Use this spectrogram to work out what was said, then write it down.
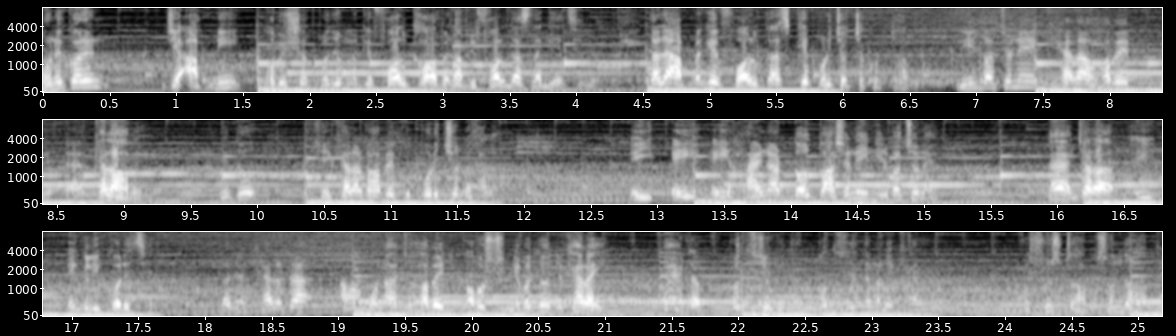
মনে করেন যে আপনি ভবিষ্যৎ প্রজন্মকে ফল খাওয়াবেন, আপনি ফল গাছ লাগিয়েছেন, তাহলে আপনাকে ফল গাছকে পরিচর্যা করতে হবে। নির্বাচনে খেলা হবে খেলা হবে। কিন্তু সেই খেলাটা হবে খুব পরিচ্ছন্ন খেলা। এই এই এই হায়নার দল তো আসেনি নির্বাচনে। হ্যাঁ যারা এই, এগুলি করেছে। খেলাটা আমার মনে হয় হবে, অবশ্যই নির্বাচন তো খেলাই। হ্যাঁ এটা প্রতিযোগিতা। প্রতিযোগিতা মানে খেলা। সুষ্ঠু হবে, সুন্দর হবে।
